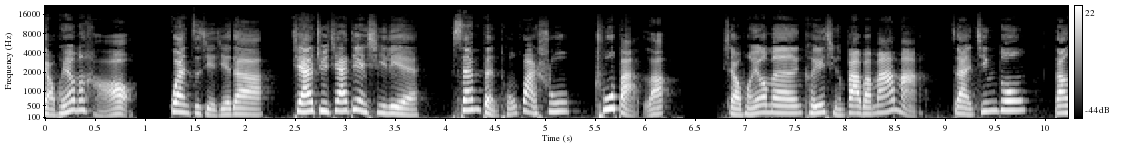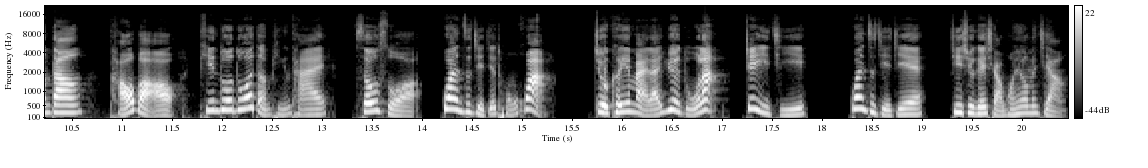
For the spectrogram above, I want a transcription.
小朋友们好，罐子姐姐的家具家电系列三本童话书出版了，小朋友们可以请爸爸妈妈在京东、当当、淘宝、拼多多等平台搜索“罐子姐姐童话”，就可以买来阅读啦。这一集，罐子姐姐继续给小朋友们讲《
